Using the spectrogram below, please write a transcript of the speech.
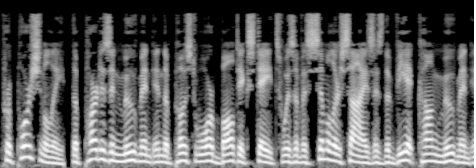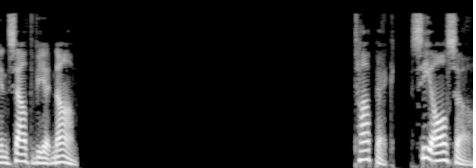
Proportionally, the partisan movement in the post-war Baltic states was of a similar size as the Viet Cong movement in South Vietnam. See also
